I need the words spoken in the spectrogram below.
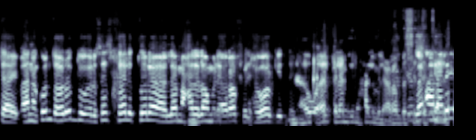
طيب أنا كنت هرد والأستاذ خالد طلع لا محل له من الإعراب في الحوار جدا لا هو قال كلام ليه محل من الإعراب بس لا، أنا. ليه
